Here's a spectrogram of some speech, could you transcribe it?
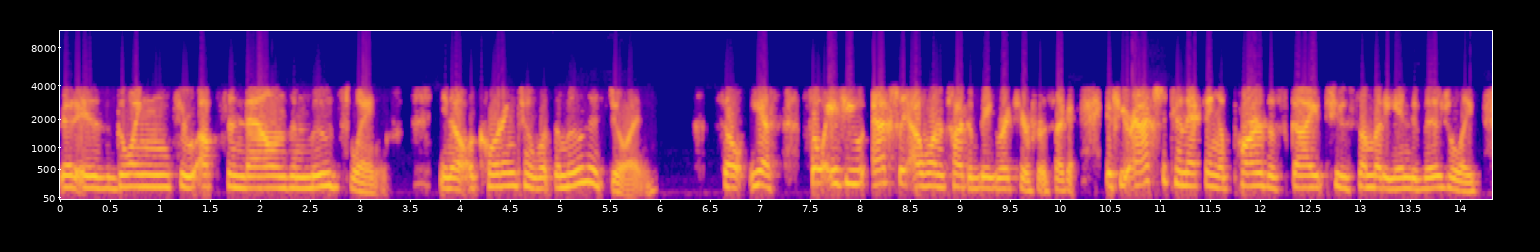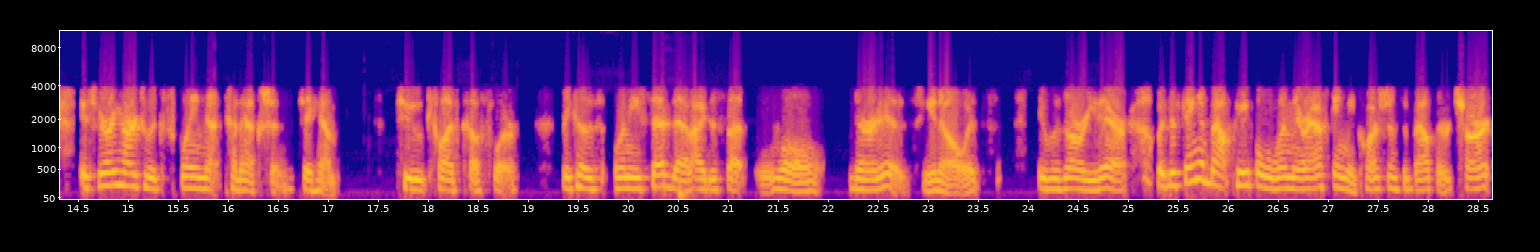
that is going through ups and downs and mood swings, you know, according to what the moon is doing. So yes, so if you actually, I want to talk to Big Rick here for a second. If you're actually connecting a part of the sky to somebody individually, it's very hard to explain that connection to him, to Clive Cussler, because when he said that, I just thought, well, there it is. You know, it's it was already there. But the thing about people when they're asking me questions about their chart,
